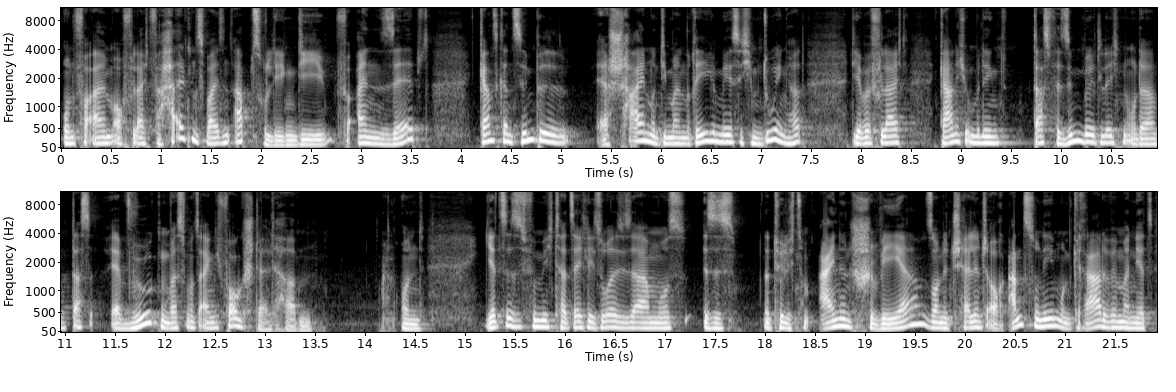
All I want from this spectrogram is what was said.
und vor allem auch vielleicht Verhaltensweisen abzulegen, die für einen selbst ganz, ganz simpel erscheinen und die man regelmäßig im Doing hat, die aber vielleicht gar nicht unbedingt das versinnbildlichen oder das erwirken, was wir uns eigentlich vorgestellt haben. Und jetzt ist es für mich tatsächlich so, dass ich sagen muss, ist es natürlich zum einen schwer, so eine Challenge auch anzunehmen und gerade wenn man jetzt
